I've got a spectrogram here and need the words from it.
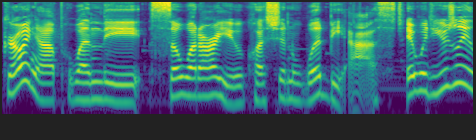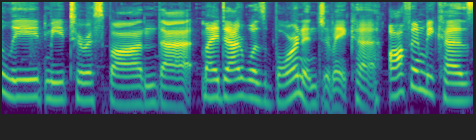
Growing up, when the so what are you question would be asked, it would usually lead me to respond that my dad was born in Jamaica, often because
